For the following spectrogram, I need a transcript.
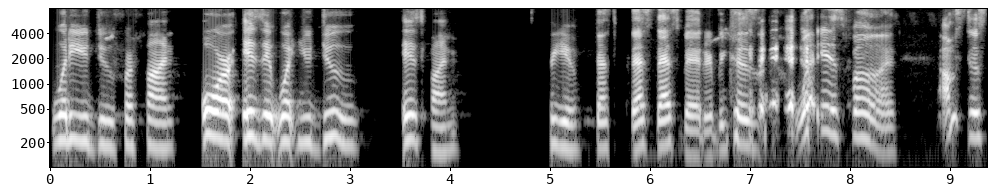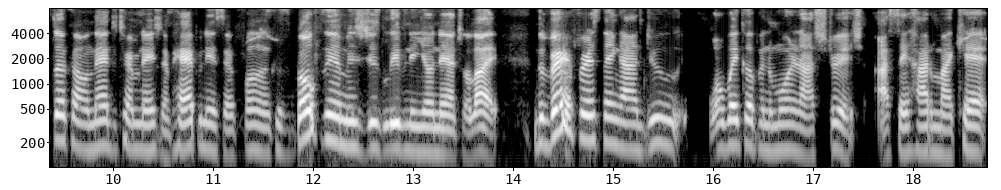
what do you do for fun, or is it what you do is fun for you? That's that's that's better because what is fun? I'm still stuck on that determination of happiness and fun because both of them is just living in your natural life. The very first thing I do, I wake up in the morning, I stretch, I say hi to my cat,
